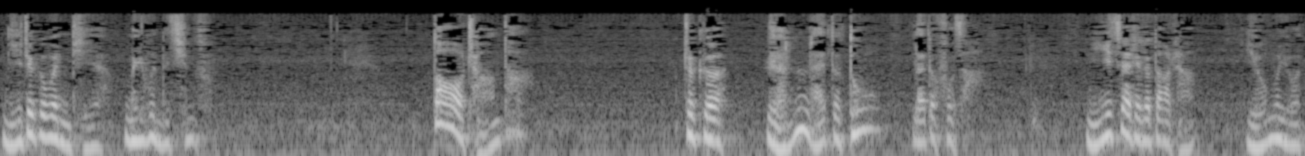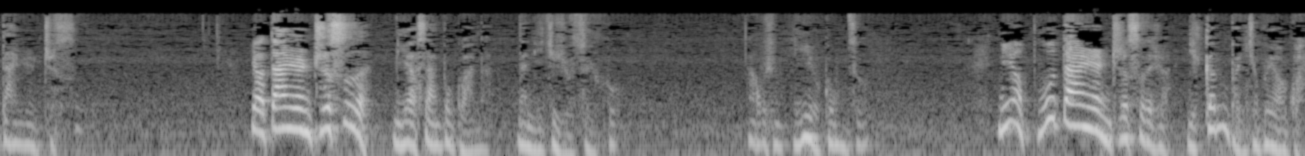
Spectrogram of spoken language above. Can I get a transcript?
你这个问题啊，没问得清楚。道场大，这个人来的多，来的复杂。你在这个道场有没有担任执事？要担任执事，你要三不管呢，那你就有罪过。那为什么？你有工作。你要不担任执事的时候，你根本就不要管。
